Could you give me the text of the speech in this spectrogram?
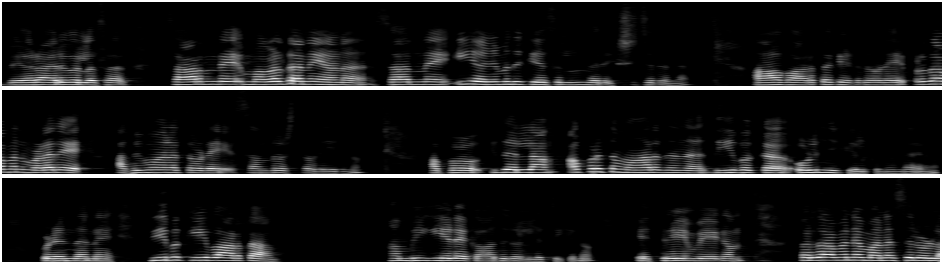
വേറെ ആരുമല്ല സാർ. സാറിന്റെ മകൾ തന്നെയാണ് സാറിനെ ഈ അഴിമതി കേസിൽ നിന്ന് രക്ഷിച്ചതെന്ന്. ആ വാർത്ത കേട്ടതോടെ പ്രതാപൻ വളരെ അഭിമാനത്തോടെ സന്തോഷത്തോടെ ഇരുന്നു. അപ്പോൾ ഇതെല്ലാം അപ്പുറത്ത് മാറി നിന്ന് ദീപക് ഒളിഞ്ഞു കേൾക്കുന്നുണ്ടായിരുന്നു. ഉടൻ തന്നെ ദീപക് ഈ വാർത്ത അംബികയുടെ കാതുകളിൽ എത്തിക്കുന്നു എത്രയും വേഗം പ്രതാപന്റെ മനസ്സിലുള്ള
